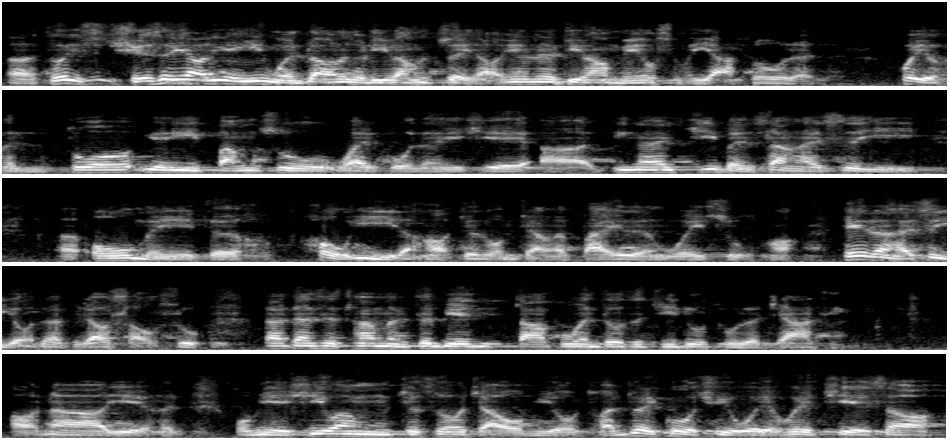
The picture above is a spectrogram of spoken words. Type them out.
呃，所以学生要练英文到那个地方是最好，因为那个地方没有什么亚洲人，会有很多愿意帮助外国人一些啊，应该基本上还是以呃欧美的后裔了哈，就是我们讲的白人为主哈，黑人还是有的比较少数，那但是他们这边大部分都是基督徒的家庭，好，那也很，我们也希望就是说，假如我们有团队过去，我也会介绍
